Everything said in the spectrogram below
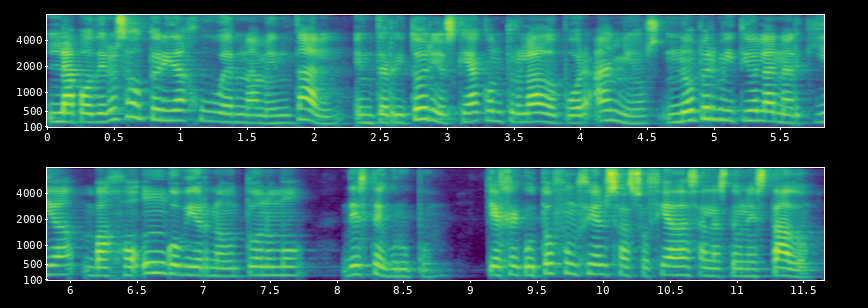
La poderosa autoridad gubernamental en territorios que ha controlado por años no permitió la anarquía bajo un gobierno autónomo de este grupo, que ejecutó funciones asociadas a las de un Estado,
